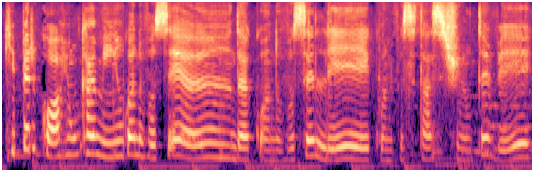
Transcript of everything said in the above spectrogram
que percorre um caminho quando você anda, quando você lê, quando você está assistindo TV.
